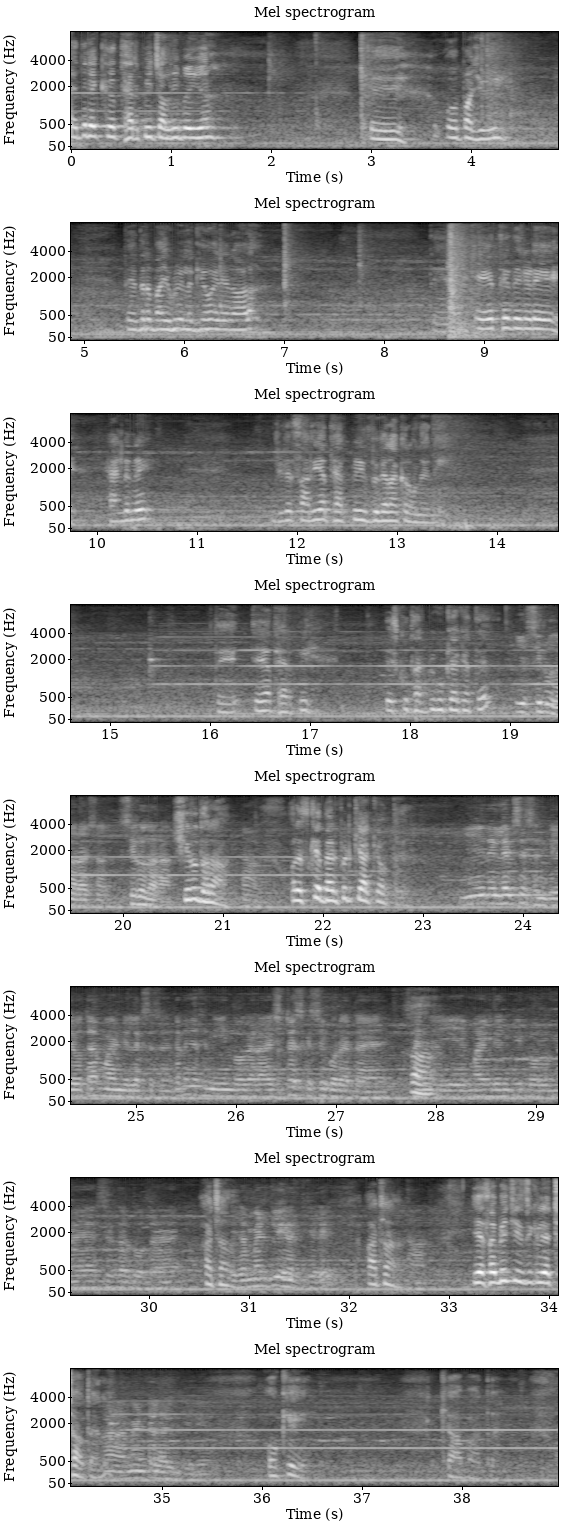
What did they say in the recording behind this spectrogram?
ਇੱਧਰ ਇੱਕ ਥੈਰੇਪੀ ਚੱਲਦੀ ਪਈ ਆ, ਤੇ ਉਹ ਭਾਜੀ ਵੀ ਤੇ ਇਧਰ ਬਾਈ ਹੁਣੀ ਲੱਗੇ ਹੋਏ ਨੇ ਨਾਲ, ਤੇ ਇਹ ਇੱਥੇ ਦੇ ਜਿਹੜੇ ਹੈੱਡ ਨੇ ਜਿਹੜੇ ਸਾਰੀਆਂ थैरेपी वगैरह कराने ਨੇ ਤੇ ਇਹ ਹੈ इसको थैरेपी को क्या कहते हैं? ये सिरोधरा है सर। सिरोधरा। शिरोधरा हाँ। और इसके बेनिफिट क्या क्या होते हैं? ये रिलैक्सेशन के लिए होता है माइंड रिलैक्सेशन करना जैसे नींद वगैरह स्ट्रेस किसी को रहता है। हाँ। ये माइग्रेन की प्रॉब्लम है सिर दर्द होता है। अच्छा। या मेंटली हेल्थ के लिए। अच्छा। हाँ। ये सभी चीज़ के लिए अच्छा होता है ना? हाँ मेंटल हेल्थ के लिए। ओके। क्या बात है।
